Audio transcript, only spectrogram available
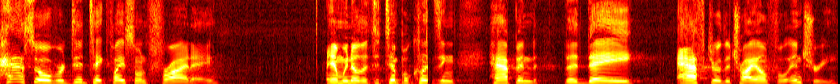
Passover did take place on Friday, and we know that the temple cleansing happened the day after the triumphal entry,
